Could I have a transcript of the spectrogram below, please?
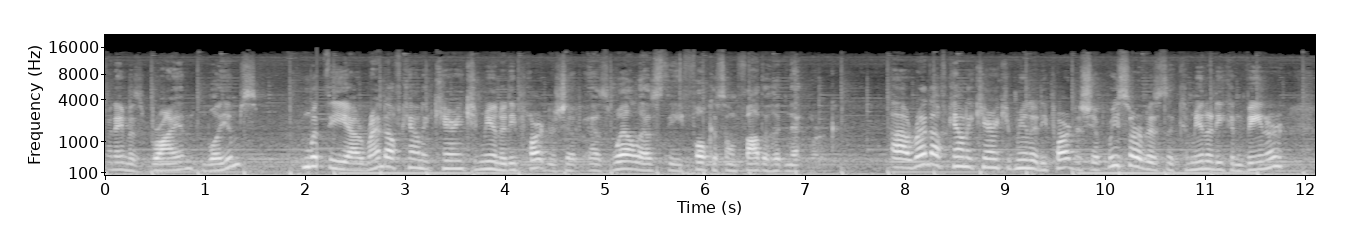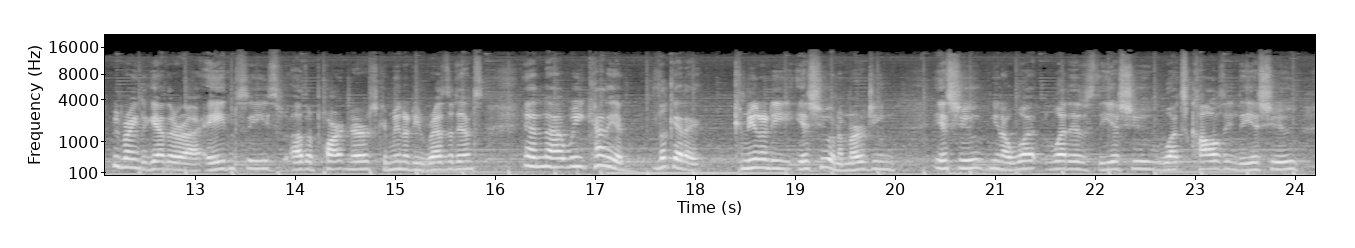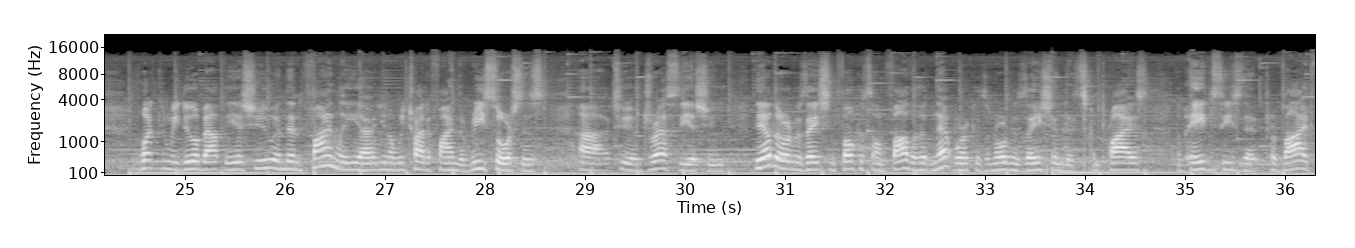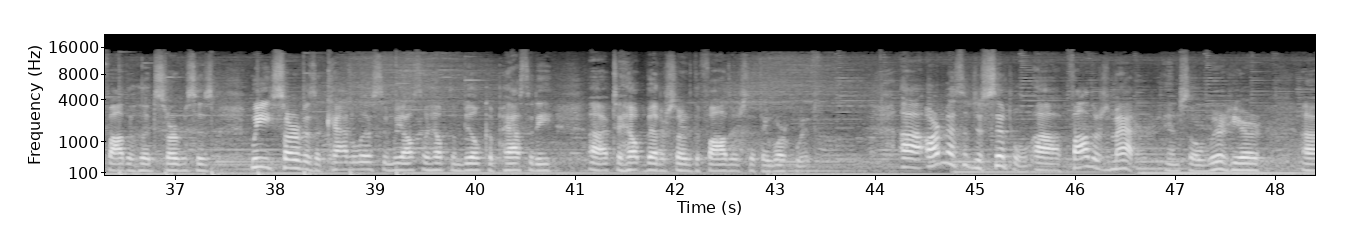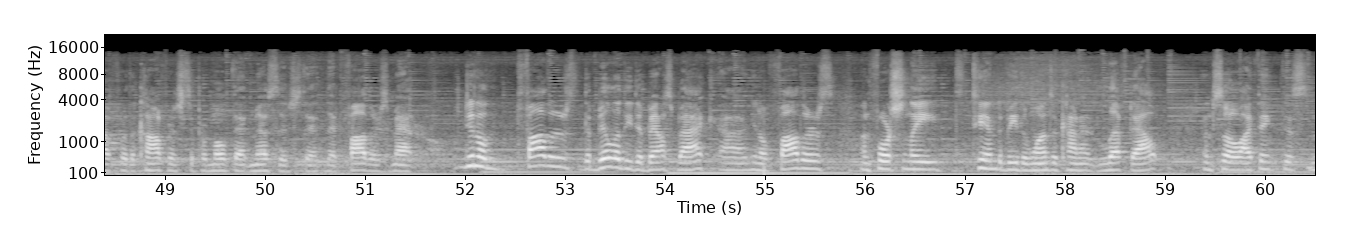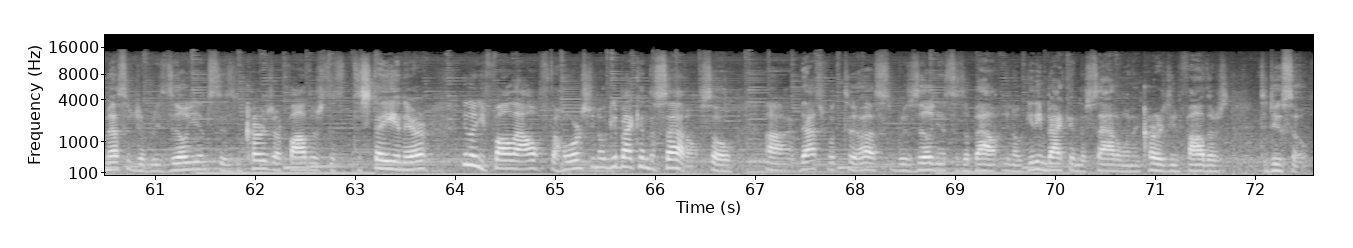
My name is Brian Williams. I'm with the uh, Randolph County Caring Community Partnership as well as the Focus on Fatherhood Network. Uh, Randolph County Caring Community Partnership, we serve as the community convener. We bring together uh, agencies, other partners, community residents, and uh, we kind of look at a community issue, an emerging issue. You know, what, what is the issue? What's causing the issue? What can we do about the issue? And then finally, uh, you know, we try to find the resources uh, to address the issue. The other organization, Focus on Fatherhood Network, is an organization that's comprised of agencies that provide fatherhood services. We serve as a catalyst and we also help them build capacity uh, to help better serve the fathers that they work with. Uh, our message is simple uh, fathers matter, and so we're here uh, for the conference to promote that message that, that fathers matter. You know, fathers, the ability to bounce back, uh, you know, fathers unfortunately tend to be the ones that kind of left out. And so I think this message of resilience is encourage our fathers to, to stay in there. You know, you fall off the horse, you know, get back in the saddle. So uh, that's what to us resilience is about, you know, getting back in the saddle and encouraging fathers to do so.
